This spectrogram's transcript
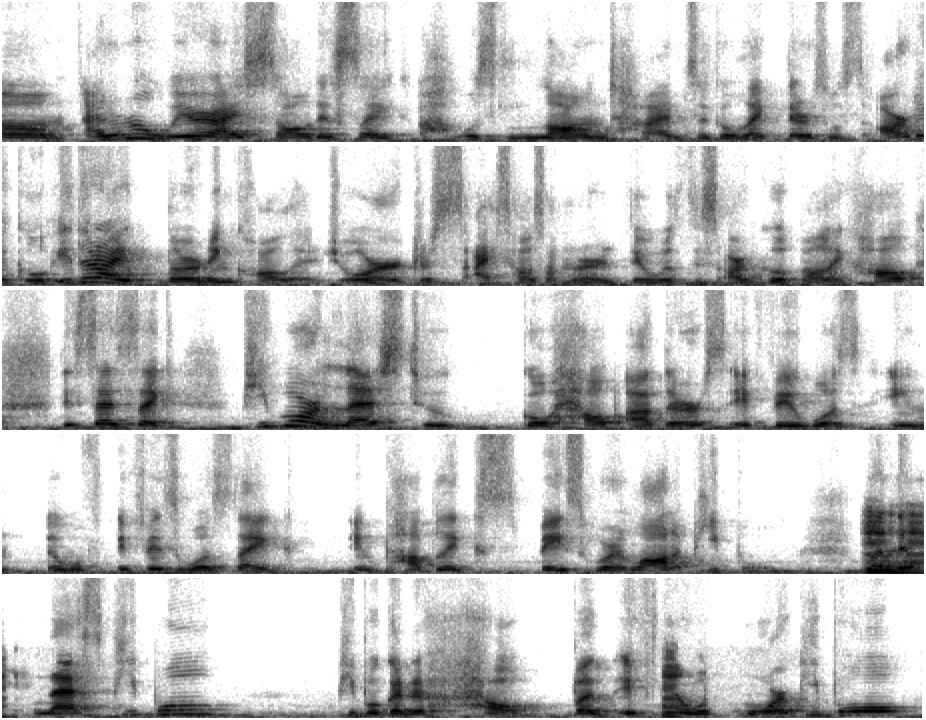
um i don't know where i saw this like oh, it was long times ago like there was this article either i learned in college or just i saw somewhere there was this article about like how it says like people are less to go help others if it was in if it was like in public space where a lot of people when mm-hmm. there's less people people gonna help but if there mm. was more people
